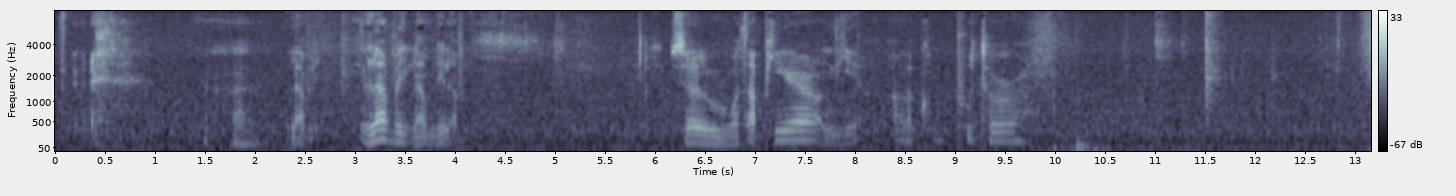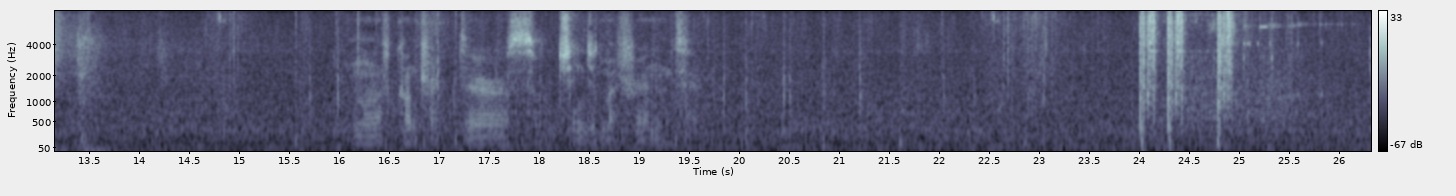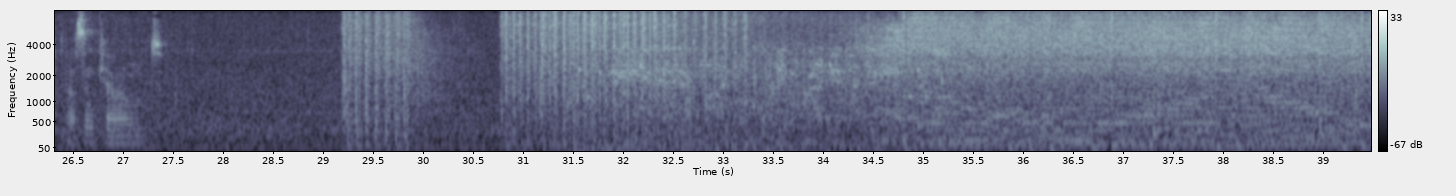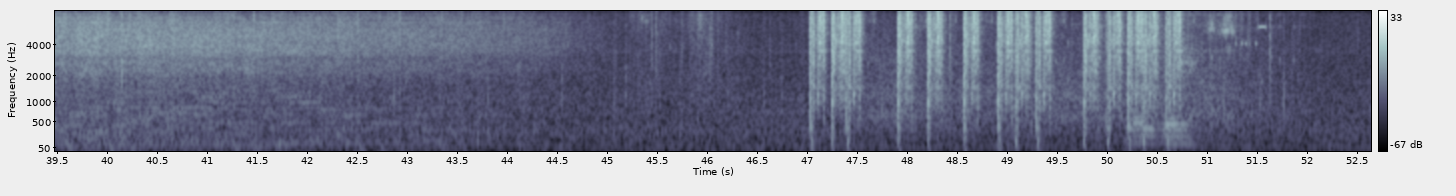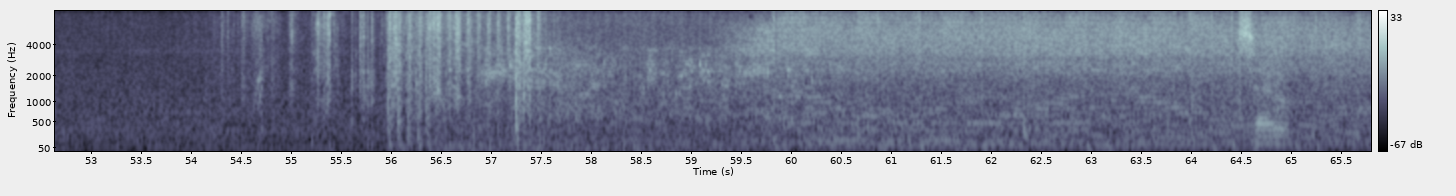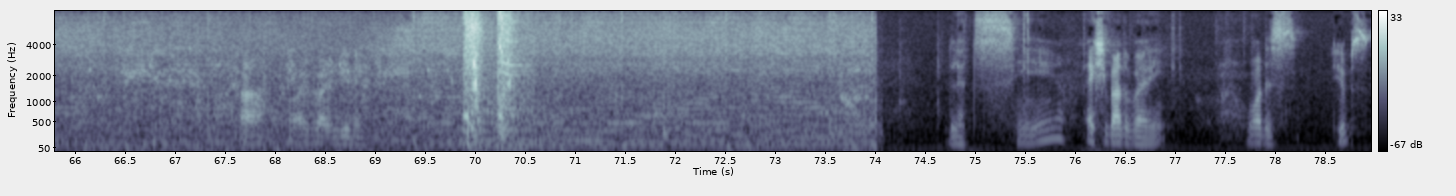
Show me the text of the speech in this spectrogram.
Uh, lovely. Lovely, lovely, lovely. So, what's up here on the other computer? No, I've contractors, so change it, my friend. Doesn't count. So, ah, oh, everybody leaving. Let's see. Actually, by the way, what is? Oops.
